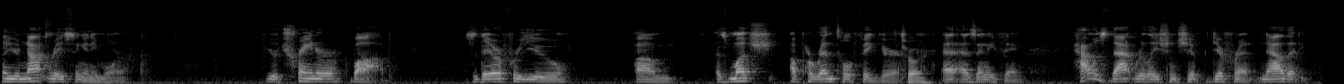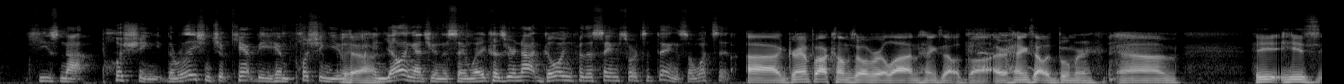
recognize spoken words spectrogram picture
Now you're not racing anymore. Your trainer Bob is there for you, um, as much a parental figure Sure. a- as anything. How is that relationship different now that he's not pushing? The relationship can't be him pushing you Yeah. and yelling at you in the same way because you're not going for the same sorts of things. So what's it? Uh, Grandpa comes over a lot and hangs out with Bob, or hangs out with Boomer. Um, he he's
